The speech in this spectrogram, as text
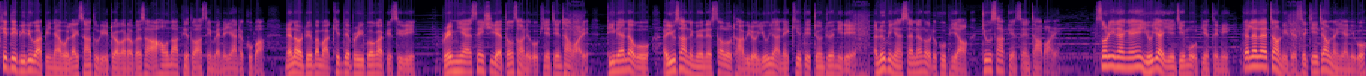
ခေတ်သစ်ဗီဒီယိုကပညာကိုလိုက်စားသူတွေအတွက်ကတော့ဗစားအဟောင်းသားဖြစ်သွားစေမယ့်နေရာတစ်ခုပါနန်းတော်တွဲဘက်မှာခေတ်သစ်ပရီဘောကပစ္စည်းတွေပရီမီယာအဆင့်ရှိတဲ့သုံးဆောင်တွေကိုဖြည့်ကျင်းထားပါတယ်ဒီနန်းတော်ကိုအယူဆနှမျိုးနဲ့ဆောက်လုပ်ထားပြီးတော့ရိုးရာနဲ့ခေတ်သစ်တွင်တွဲနေတဲ့အမှုပညာစံနန်းတော်တစ်ခုဖြစ်အောင်ကြိုးစားပြင်ဆင်ထားပါတယ် ဆော်ဒီနိုင်ငံရဲ့ရိုးရရင်ကျေးမှုအပြင်သင်းတက်လက်လက်တောက်နေတဲ့စစ်ကျင်းကြောက်နိုင်ငံတွေကို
